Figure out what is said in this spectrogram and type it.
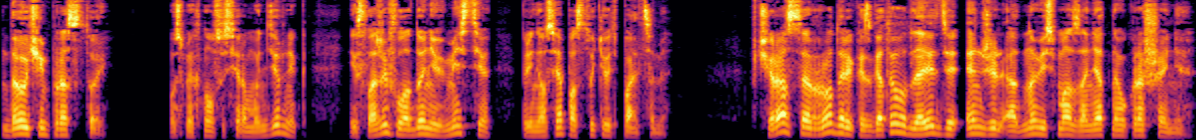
Да очень простой, усмехнулся серомундирник и, сложив ладони вместе, принялся постукивать пальцами. Вчера сэр Родерик изготовил для леди Энджель одно весьма занятное украшение.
